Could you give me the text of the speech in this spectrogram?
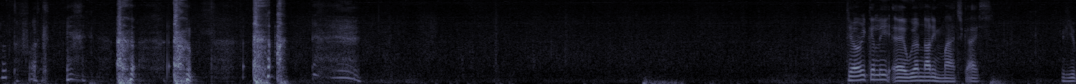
What the fuck? Theoretically, uh, we are not in match, guys. If you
